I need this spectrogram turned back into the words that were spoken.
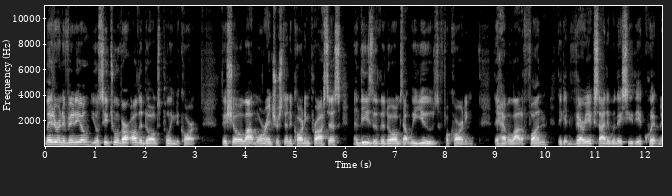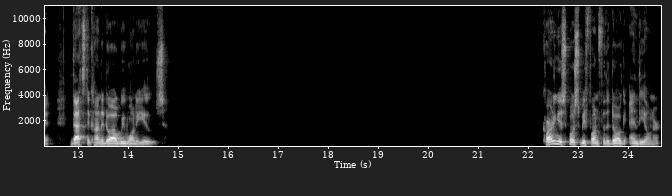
Later in the video, you'll see two of our other dogs pulling the cart. They show a lot more interest in the carting process, and these are the dogs that we use for carting. They have a lot of fun. They get very excited when they see the equipment. That's the kind of dog we want to use. Carting is supposed to be fun for the dog and the owner.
